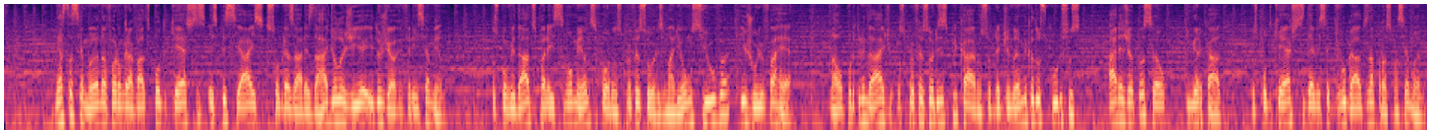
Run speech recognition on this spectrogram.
Nesta semana foram gravados podcasts especiais sobre as áreas da radiologia e do georreferenciamento. Os convidados para esses momentos foram os professores Marion Silva e Júlio Farré. Na oportunidade, os professores explicaram sobre a dinâmica dos cursos, áreas de atuação e mercado. Os podcasts devem ser divulgados na próxima semana.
